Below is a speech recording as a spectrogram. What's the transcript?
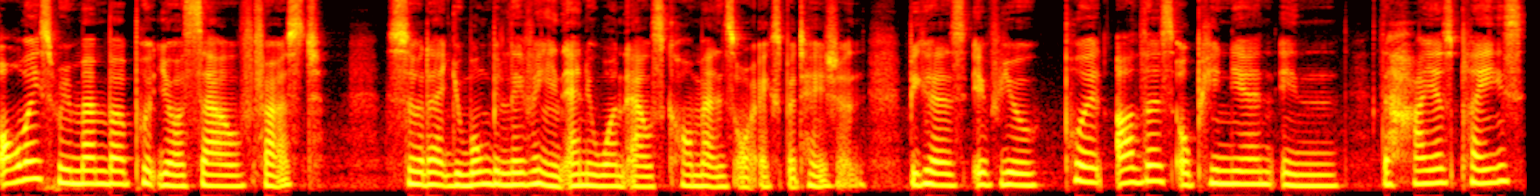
Always remember put yourself first so that you won't be living in anyone else's comments or expectation. Because if you put others' opinion in the highest place,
